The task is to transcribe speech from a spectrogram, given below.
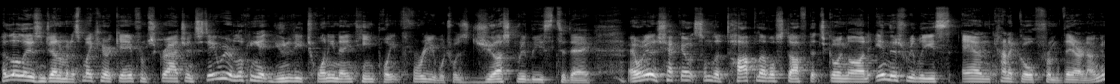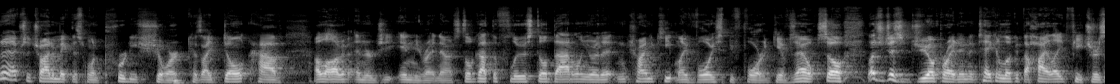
Hello ladies and gentlemen, it's Mike here at Game From Scratch, and today we are looking at Unity 2019.3, which was just released today. And we're going to check out some of the top level stuff that's going on in this release and kind of go from there. Now I'm going to actually try to make this one pretty short because I don't have a lot of energy in me right now. I still got the flu, still battling with it, and trying to keep my voice before it gives out. So let's just jump right in and take a look at the highlight features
